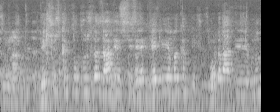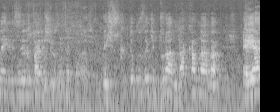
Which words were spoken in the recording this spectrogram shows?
kullandınız da. 549'da zaten size tebliğe bakın. Orada ben e, bununla ilgili size de paylaşırım. 549'daki duran rakamlardan eğer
